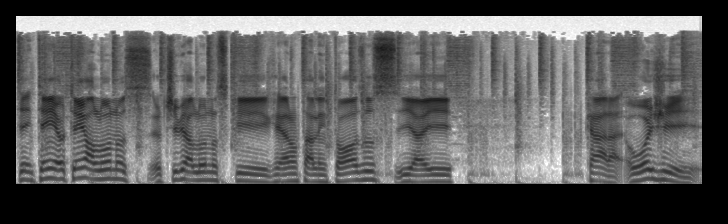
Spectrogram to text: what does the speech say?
Tem, tem- eu tenho alunos, eu tive alunos que, que eram talentosos e aí. Cara, hoje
